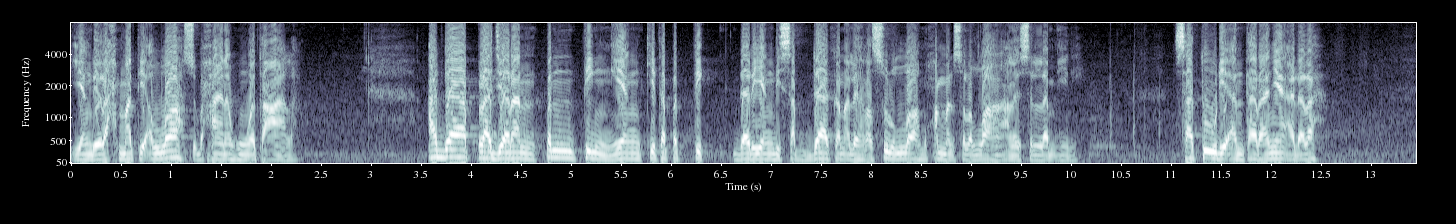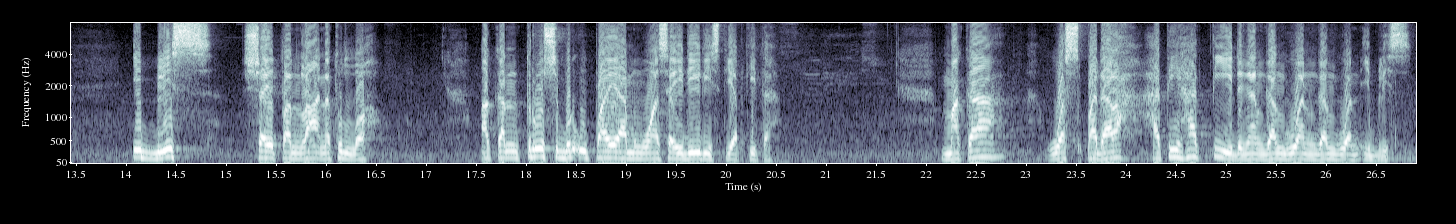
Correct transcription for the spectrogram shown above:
yang dirahmati Allah Subhanahu wa taala. Ada pelajaran penting yang kita petik dari yang disabdakan oleh Rasulullah Muhammad sallallahu alaihi wasallam ini. Satu di antaranya adalah iblis syaitan laknatullah akan terus berupaya menguasai diri setiap kita. Maka waspadalah hati-hati dengan gangguan-gangguan iblis.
